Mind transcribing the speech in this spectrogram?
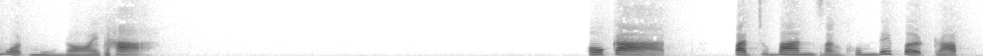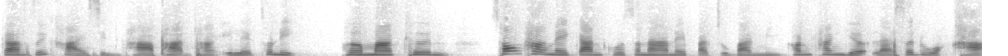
หมวดหมู่น้อยค่ะ โอกาส ปัจจุบันสังคมได้เปิดรับการซื้อขายสินค้าผ่านทางอิเล็กทรอนิกส์ เพิ่มมากขึ้น ช่องทางในการโฆษณาในปัจจุบันมีค่อนข้างเยอะและสะดวกค่ะ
